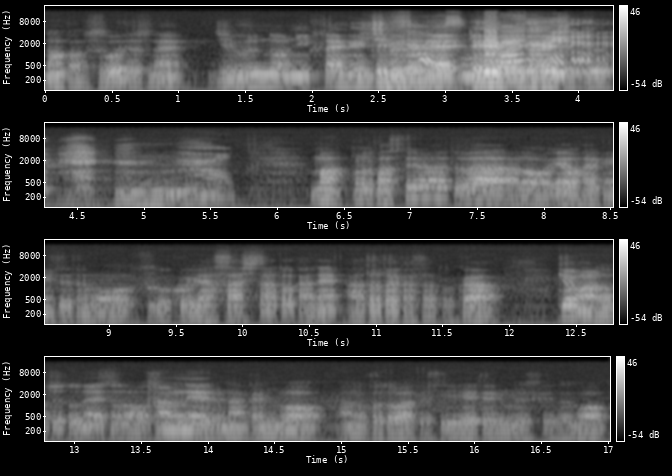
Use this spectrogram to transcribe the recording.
なんかすごいですね自分の肉体の一部でね絵を描いていく。はいまあ、このパステルアートはあの絵を拝見しててもすごく優しさとかね温かさとか今日もあのちょっとねそのサムネイルなんかにもあの言葉として入れてるんですけれども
